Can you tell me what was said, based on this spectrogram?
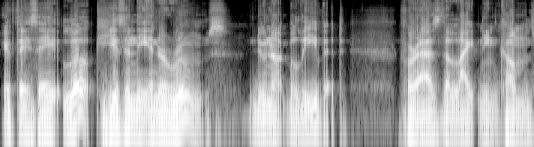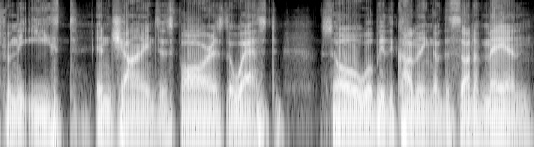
If they say, Look, he is in the inner rooms, do not believe it. For as the lightning comes from the east and shines as far as the west, so will be the coming of the Son of Man.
